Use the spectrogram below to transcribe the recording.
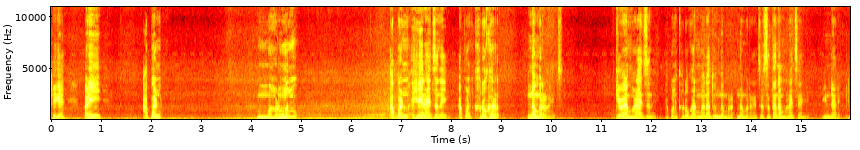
ठीक आहे? आणि आपण म्हणून आपण हे राहायचं नाही. आपण खरोखर नम्र राहायचं. केवळ म्हणायचं नाही. आपण खरोखर मनातून नम्र नम्र राहायचं. असं त्यांना म्हणायचं आहे इनडायरेक्टली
